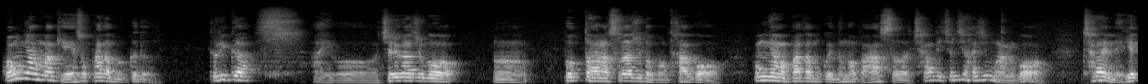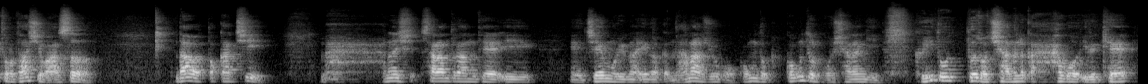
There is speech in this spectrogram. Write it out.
공약만 계속 받아 먹거든. 그러니까 아이고 저래 가지고 어 법도 하나 쓰라지도 못하고 공약만 받아 먹고 있는 거 봐서 차라리 저지 하지 말고 차라리 내 곁으로 다시 와서 나와 똑같이 많은 시- 사람들한테 이 예, 재물이나 이거 나눠주고 공덕 공덕을 보시하는 게 그게 더, 더 좋지 않을까 하고 이렇게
